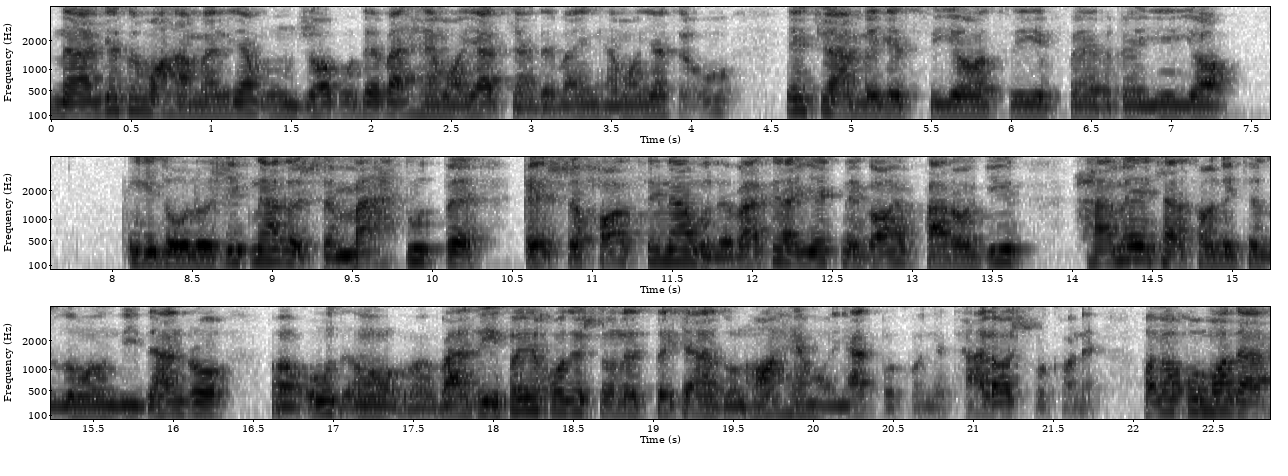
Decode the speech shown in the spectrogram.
نرگس محمدی هم اونجا بوده و حمایت کرده و این حمایت او یک جنبه سیاسی فرقه‌ای یا ایدولوژیک نداشته. محدود به قشر خاصی نبوده. بلکه یک نگاه فراگیر همه کسانی که ظلم دیدن رو او وظیفه خودش دونسته که از اونها حمایت بکنه تلاش بکنه. حالا خب ما در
